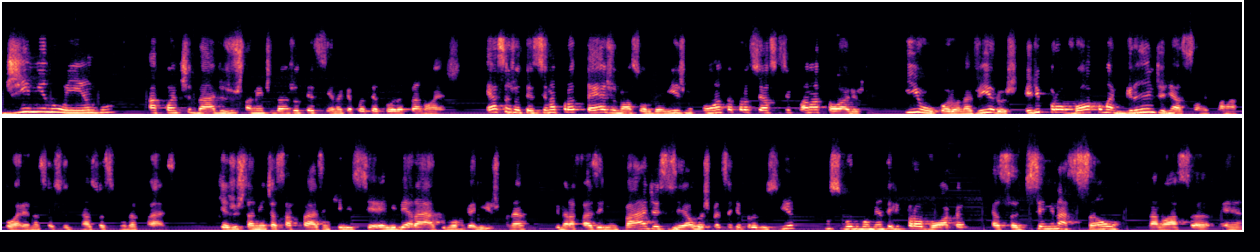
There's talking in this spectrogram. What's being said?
diminuindo a quantidade justamente da angiotensina, que é protetora para nós. Essa angiotensina protege o nosso organismo contra processos inflamatórios. E o coronavírus, ele provoca uma grande reação inflamatória nessa, na sua segunda fase que é justamente essa fase em que ele é liberado no organismo. Né? Na primeira fase, ele invade as células para se reproduzir, no segundo momento, ele provoca essa disseminação na nossa é,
